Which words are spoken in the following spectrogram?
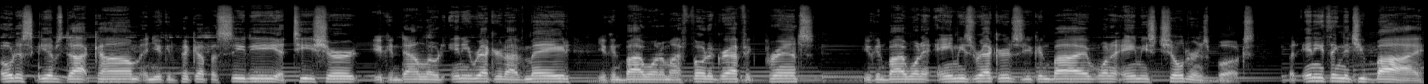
otisgibbs.com and you can pick up a CD, a t shirt, you can download any record I've made, you can buy one of my photographic prints, you can buy one of Amy's records, you can buy one of Amy's children's books. But anything that you buy,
